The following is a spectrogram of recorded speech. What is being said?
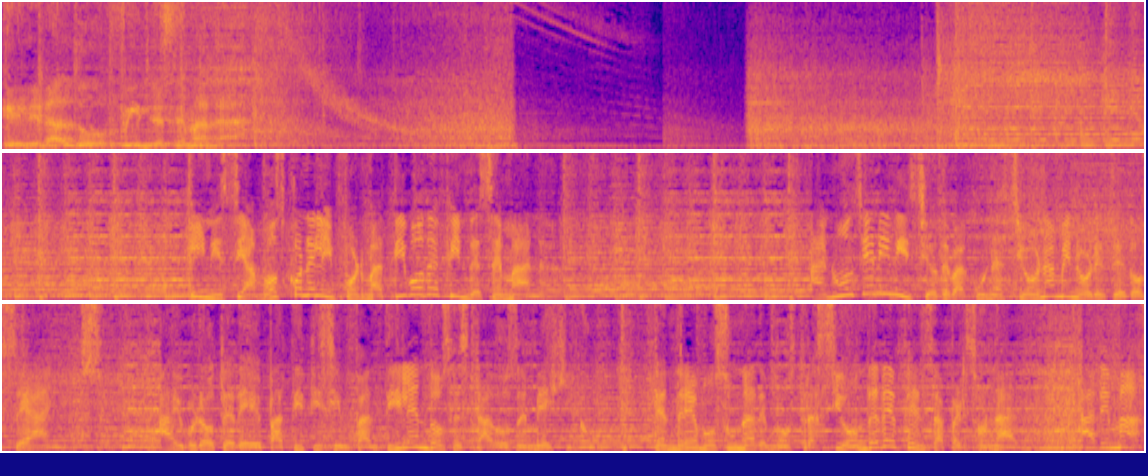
El Heraldo Fin de Semana. Iniciamos con el informativo de fin de semana. Anuncian inicio de vacunación a menores de 12 años. Hay brote de hepatitis infantil en dos estados de México. Tendremos una demostración de defensa personal. Además,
